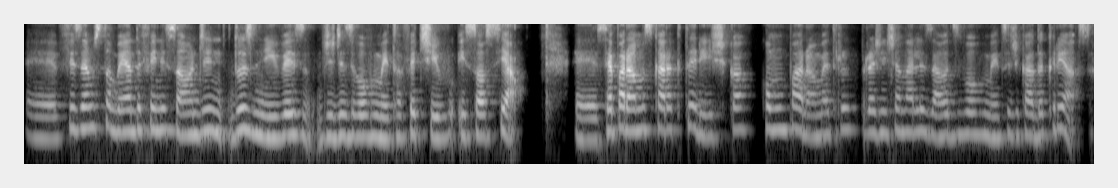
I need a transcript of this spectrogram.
É, fizemos também a definição de, dos níveis de desenvolvimento afetivo e social. É, separamos característica como um parâmetro para a gente analisar o desenvolvimento de cada criança.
